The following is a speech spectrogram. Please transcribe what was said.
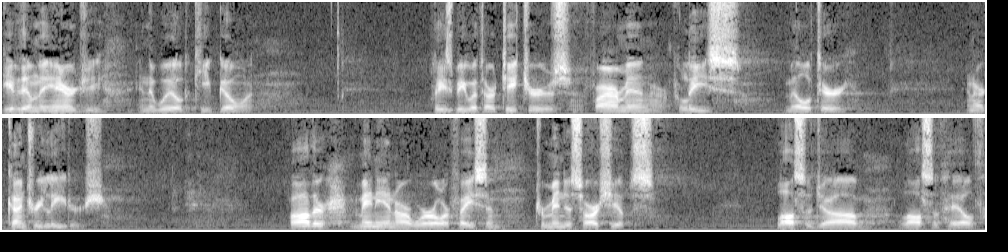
Give them the energy and the will to keep going. Please be with our teachers, our firemen, our police, military, and our country leaders. Father, many in our world are facing tremendous hardships loss of job, loss of health,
